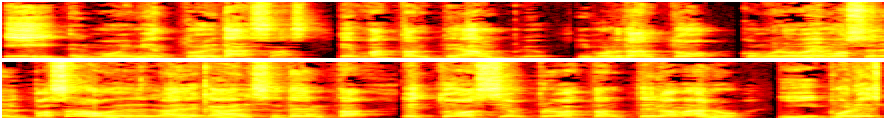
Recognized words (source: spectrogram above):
y el movimiento de tasas es bastante amplio. Y por lo tanto, como lo vemos en el pasado, desde la década del 70, esto va siempre bastante la mano. Y por eso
